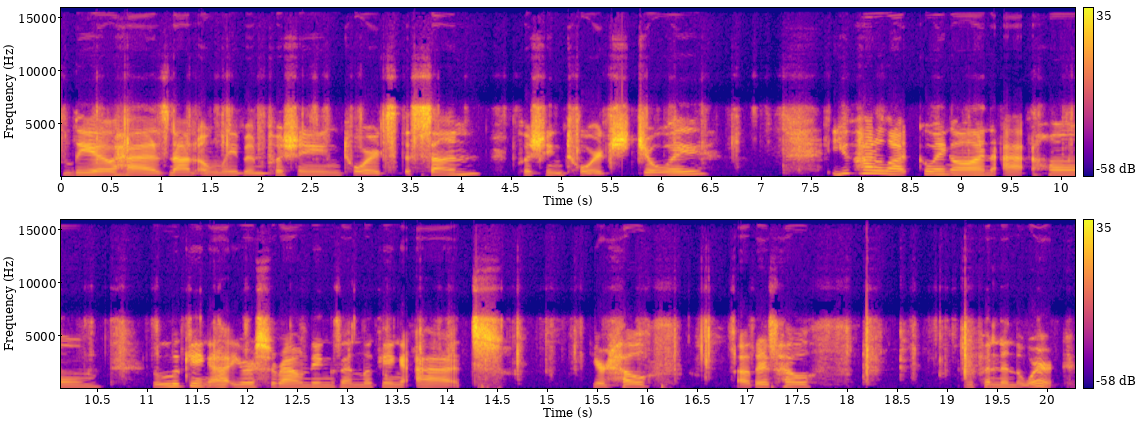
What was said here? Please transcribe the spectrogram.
Leo has not only been pushing towards the sun, pushing towards joy, you've had a lot going on at home, looking at your surroundings and looking at your health, others' health. You're putting in the work.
